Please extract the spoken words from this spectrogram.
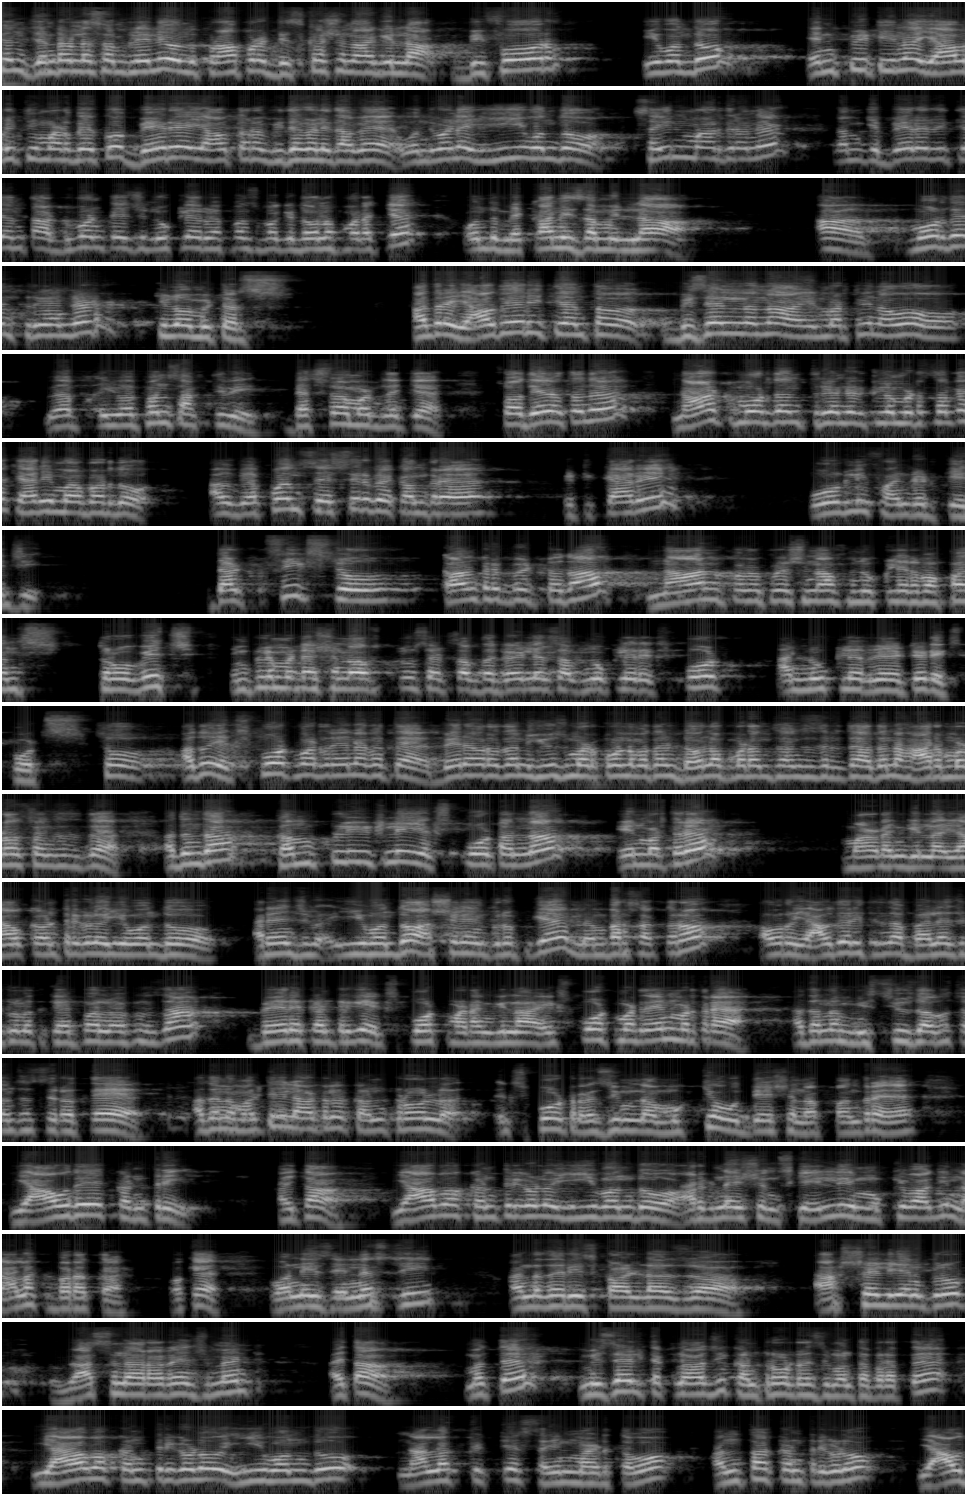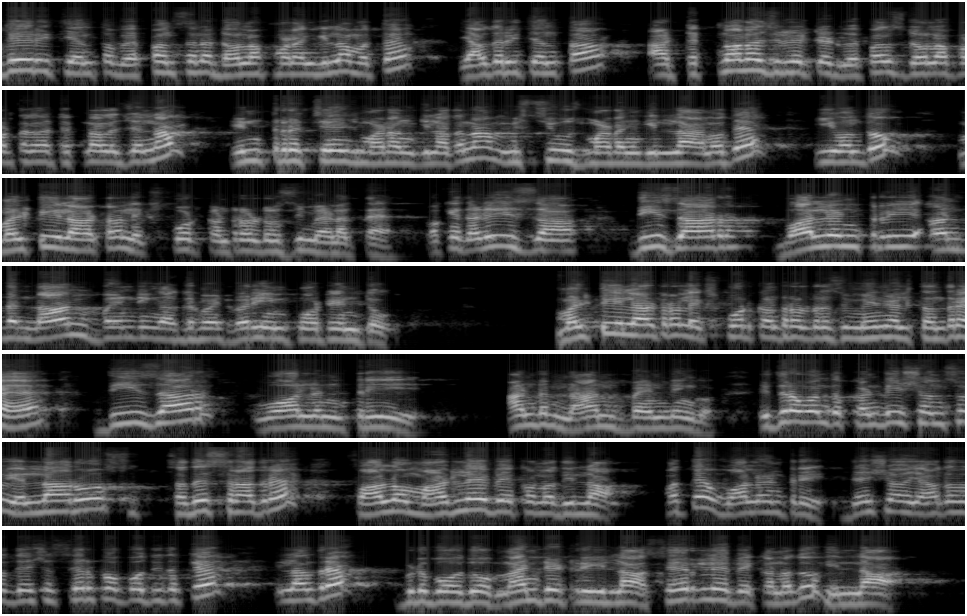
Nation general ಅಸೆಂಬ್ಲಿಲಿ ಒಂದು proper discussion ಆಗಿಲ್ಲ. Before ಈ ಒಂದು ಎನ್ ಪಿ ಟಿ ಯಾವ ರೀತಿ ಮಾಡಬೇಕು, ಬೇರೆ ಯಾವ ತರ ವಿಧಗಳಿದಾವೆ? ಒಂದ್ ವೇಳೆ ಈ ಒಂದು ಸೈನ್ ಮಾಡಿದ್ರೆ ನಮ್ಗೆ ಬೇರೆ ರೀತಿಯಂತ ಅಡ್ವಾಂಟೇಜ್ ನ್ಯೂಕ್ಲಿಯರ್ ವೆಪನ್ಸ್ ಬಗ್ಗೆ ಡೆವಲಪ್ ಮಾಡಕ್ಕೆ ಒಂದು ಮೆಕಾನಿಸಮ್ ಇಲ್ಲ. More than three hundred kilometres ಅಂದ್ರೆ ಯಾವುದೇ ರೀತಿಯಂತ ಬಿಸೆಲ್ನ ಏನ್ ಮಾಡ್ತೀವಿ ನಾವು ವೆಪನ್ಸ್ ಹಾಕ್ತಿವಿ ಡೆಸ್ಟ್ರಾಯ್ ಮಾಡ್ಲಿಕ್ಕೆ. So ಅದೇನಂತಂದ್ರೆ not more than three hundred kilometres ತನಕ ಕ್ಯಾರಿ ಮಾಡಬಾರ್ದು. ಆ weapons ಎಷ್ಟಿರ್ಬೇಕಂದ್ರೆ it carry only five hundred KG that seeks to contribute to the non-proliferation of nuclear weapons through which implementation of two sets of the guidelines of nuclear export and nuclear related exports. So ಅದು export ಮಾಡಿದ್ರೆ ಏನಾಗುತ್ತೆ ಬೇರೆಯವರು ಅದನ್ನ use ಮಾಡ್ಕೊಂಡು ಮತ್ತೆ develop ಮಾಡೋ chances ಇರುತ್ತೆ ಅದನ್ನ ಹಾರ್ ಮಾಡೋ ಚಾನ್ಸಸ್ ಇರುತ್ತೆ ಅದರಿಂದ ಕಂಪ್ಲೀಟ್ಲಿ ಎಕ್ಸ್ಪೋರ್ಟ್ ಅನ್ನ ಏನ್ ಮಾಡ್ತಾರೆ ಮಾಡಂಗಿಲ್ಲ ಯಾವ ಕಂಟ್ರಿಗಳು ಈ ಒಂದು ಅರೇಂಜ್ ಈ ಒಂದು ಆಸ್ಟ್ರೇಲಿಯನ್ ಗ್ರೂಪ್ಗೆ ಮೆಂಬರ್ಸ್ ಆಗ್ತಾರೋ, ಅವರು ಯಾವುದೇ ರೀತಿಯಿಂದ ಬಯಾಲಜಿಕಲ್ ಮತ್ತು ಕೆಮಿಕಲ್ ವೆಪನ್ಸ್ನ ಬೇರೆ ಕಂಟ್ರಿಗೆ ಎಕ್ಸ್ಪೋರ್ಟ್ ಮಾಡಂಗಿಲ್ಲ. ಎಕ್ಸ್ಪೋರ್ಟ್ ಮಾಡಿದ್ರೆ ಏನ್ ಮಾಡ್ತಾರೆ? ಅದನ್ನ ಮಿಸ್ಯೂಸ್ ಆಗೋ ಚಾನ್ಸಸ್ ಇರುತ್ತೆ. ಅದನ್ನ ಮಲ್ಟಿಲಾಟರಲ್ ಕಂಟ್ರೋಲ್ ಎಕ್ಸ್ಪೋರ್ಟ್ ರೆಸ್ಯೂಮ್ನ ಮುಖ್ಯ ಉದ್ದೇಶ ಏನಪ್ಪ ಅಂದ್ರೆ, ಯಾವುದೇ ಕಂಟ್ರಿ ಆಯ್ತಾ? ಯಾವ ಕಂಟ್ರಿಗಳು ಈ ಒಂದು ಆರ್ಗನೈಸೇಷನ್ಸ್ಗೆ ಇಲ್ಲಿ ಮುಖ್ಯವಾಗಿ ನಾಲ್ಕು ಬರುತ್ತೆ. Okay one is N S G another is called Australian group Wassenaar arrangement ಆಯ್ತಾ? ಮತ್ತೆ ಮಿಸೈಲ್ ಟೆಕ್ನಾಲಜಿ ಕಂಟ್ರೋಲ್ ರೆಸಿಮ್ ಅಂತ ಬರುತ್ತೆ. ಯಾವ ಕಂಟ್ರಿಗಳು ಈ ಒಂದು ನಾಲ್ಕಕ್ಕೆ ಸೈನ್ ಮಾಡ್ತಾವೋ ಅಂತ ಕಂಟ್ರಿಗಳು ಯಾವುದೇ ರೀತಿಯಂತ ವೆಪನ್ಸ್ ಅನ್ನ ಡೆವಲಪ್ ಮಾಡಂಗಿಲ್ಲ ಮತ್ತೆ ಯಾವುದೇ ರೀತಿಯಂತ ಆ ಟೆಕ್ನಾಲಜಿ ರಿಲೇಟೆಡ್ ವೆಪನ್ಸ್ ಡೆವಲಪ್ ಮಾಡ್ತಕ್ಕಂಥ ಟೆಕ್ನಾಲಜಿಯನ್ನ ಇಂಟರ್ಚೇಂಜ್ ಮಾಡಂಗಿಲ್ಲ, ಅದನ್ನ ಮಿಸ್ಯೂಸ್ ಮಾಡಂಗಿಲ್ಲ ಅನ್ನೋದೇ ಈ ಒಂದು ಮಲ್ಟಿಲಾಟ್ರಲ್ ಎಕ್ಸ್ಪೋರ್ಟ್ ಕಂಟ್ರೋಲ್ ರೆಸಿಮ್ ಹೇಳುತ್ತೆ. Okay that is these are voluntary and non binding agreement very important multilateral export control regime ಏನ್ ಹೇಳ್ತಂದ್ರೆ these are voluntary and non binding ಇದರ ಒಂದು ಕಂಡೀಷನ್ಸ್ ಎಲ್ಲಾರು ಸದಸ್ಯರಾದ್ರೆ ಫಾಲೋ ಮಾಡ್ಲೇಬೇಕು ಅನ್ನೋದಿಲ್ಲ. ಮತ್ತೆ ವಾಲಂಟ್ರಿ ದೇಶ ಯಾವ್ದಾದ್ರು ದೇಶ ಸೇರ್ಕೋಬಹುದು ಇದಕ್ಕೆ, ಇಲ್ಲಾಂದ್ರೆ ಬಿಡ್ಬೋದು. ಮ್ಯಾಂಡೇಟರಿ ಇಲ್ಲ, ಸೇರ್ಲೇಬೇಕು ಅನ್ನೋದು ಇಲ್ಲ.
